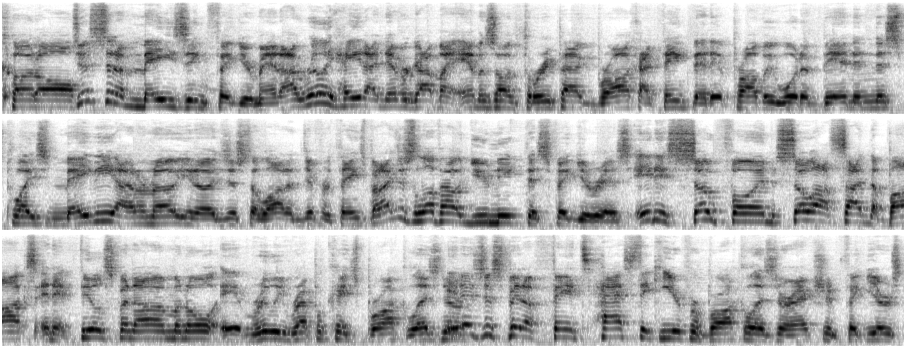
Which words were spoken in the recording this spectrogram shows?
cut off. Just an amazing figure, man. I really hate I never got my Amazon 3-pack Brock. I think that it probably would have been in this place, maybe. I don't know. You know, just a lot of different things. But I just love how unique this figure is. It is so fun, so outside the box, and it feels phenomenal. It really replicates Brock Lesnar. It has just been a fantastic year for Brock Lesnar action figures.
